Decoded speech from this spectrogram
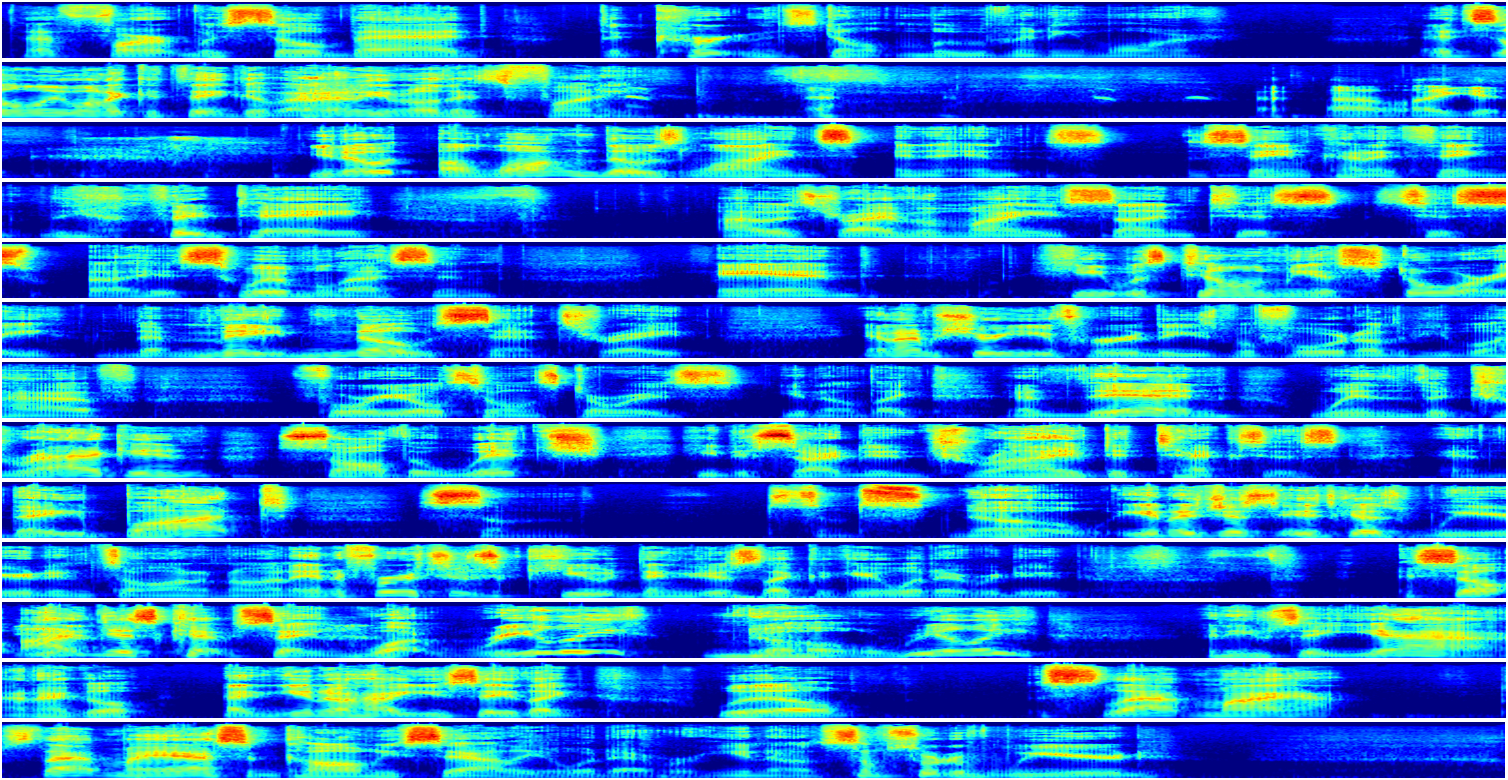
that fart was so bad. The curtains don't move anymore. It's the only one I could think of. I don't even know that's funny. I like it. You know, along those lines, and, and same kind of thing. The other day, I was driving my son to to uh, his swim lesson, and he was telling me a story that made no sense, right? And I'm sure you've heard these before, and other people have. Four year olds telling stories, you know, like, and then when the dragon saw the witch, he decided to drive to Texas, and they bought some some snow. You know, it just it goes weird and it's on and on. And at first it's cute, and then you're just like, okay, whatever, dude. So I just kept saying, "What? Really? No, really?" And he would say, "Yeah." And I go, and you know how you say like, "Well, slap my slap my ass and call me Sally or whatever." You know, some sort of weird.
